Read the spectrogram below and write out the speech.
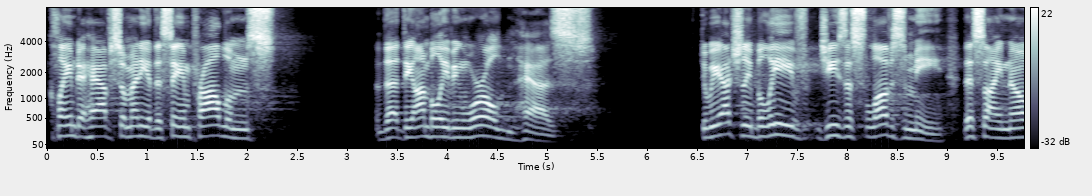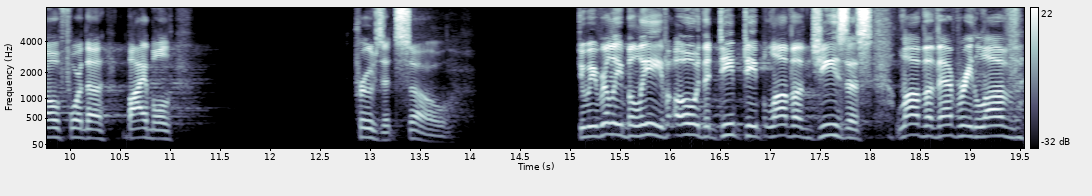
claim to have so many of the same problems that the unbelieving world has? Do we actually believe Jesus loves me? This I know, for the Bible proves it so. Do we really believe, oh, the deep, deep love of Jesus, love of every love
